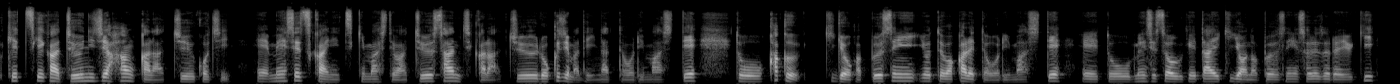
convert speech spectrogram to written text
受付が12時半から15時、え面接会につきましては13時から16時までになっておりまして、えっと、各企業がブースによって分かれておりまして、えっと、面接を受けたい企業のブースにそれぞれ行き、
